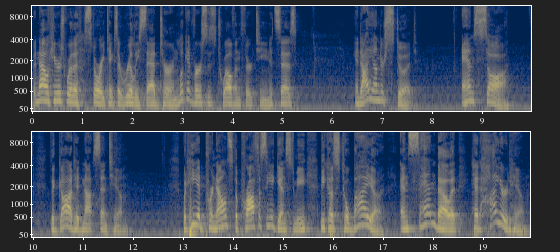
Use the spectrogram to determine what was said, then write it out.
But now here's where the story takes a really sad turn. Look at verses 12 and 13. It says, And I understood and saw that God had not sent him, but he had pronounced the prophecy against me because Tobiah and Sanballat had hired him.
